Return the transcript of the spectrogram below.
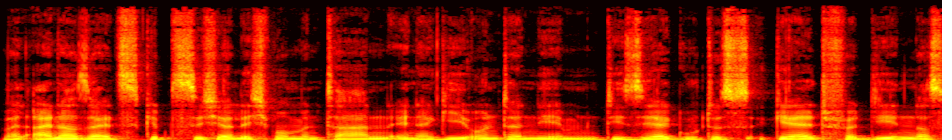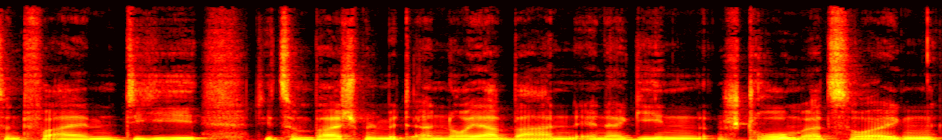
weil einerseits gibt es sicherlich momentan Energieunternehmen, die sehr gutes Geld verdienen. Das sind vor allem die, die zum Beispiel mit erneuerbaren Energien Strom erzeugen,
